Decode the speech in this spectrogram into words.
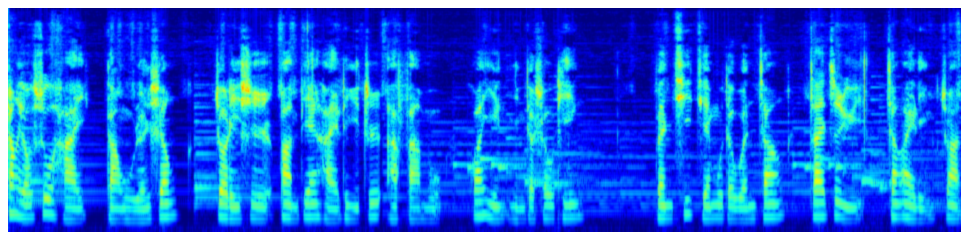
畅游书海，感悟人生。这里是半边海荔枝 FM，欢迎您的收听。本期节目的文章摘自于张爱玲传。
